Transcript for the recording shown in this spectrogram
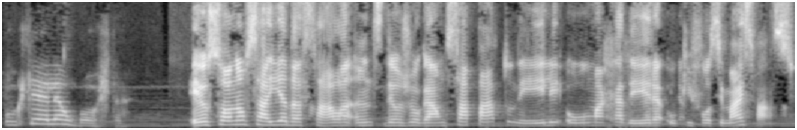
porque ele é um bosta. Eu só não saía da sala antes de eu jogar um sapato nele ou uma cadeira, o que fosse mais fácil.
